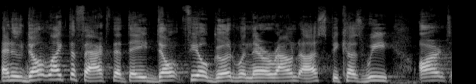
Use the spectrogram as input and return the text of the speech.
and who don't like the fact that they don't feel good when they're around us because we aren't,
